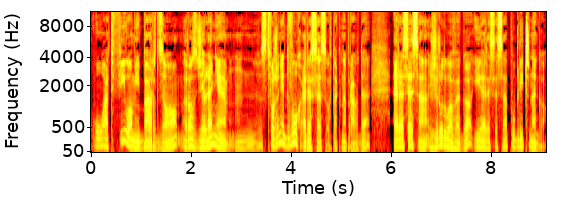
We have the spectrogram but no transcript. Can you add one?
ułatwiło mi bardzo rozdzielenie, mm, stworzenie dwóch RSS-ów tak naprawdę, RSS-a źródłowego i RSS-a publicznego.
